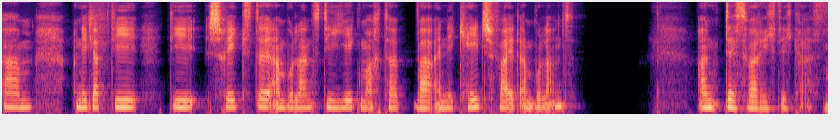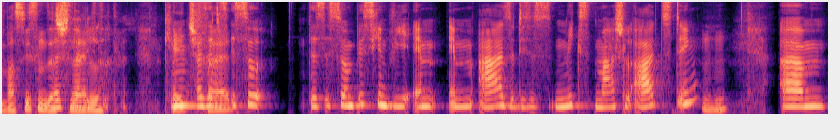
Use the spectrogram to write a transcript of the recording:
Um, und ich glaube, die, die schrägste Ambulanz, die ich je gemacht habe, war eine Cage-Fight-Ambulanz. Und das war richtig krass. Was ist denn das, das schnell? Cage-Fight? Also das ist so, das ist so ein bisschen wie MMA, also dieses Mixed Martial Arts Ding. Mhm. Um,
